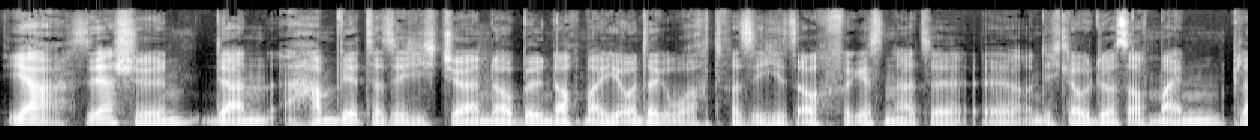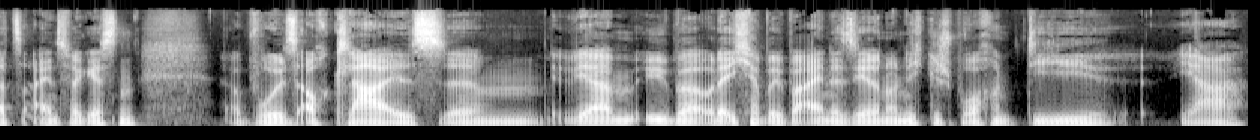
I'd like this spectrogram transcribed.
Ja, sehr schön. Dann haben wir tatsächlich Chernobyl nochmal hier untergebracht, was ich jetzt auch vergessen hatte. Äh, und ich glaube, du hast auch meinen Platz eins vergessen, obwohl es auch klar ist. Ähm, wir haben über, oder ich habe über eine Serie noch nicht gesprochen, die, ja,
